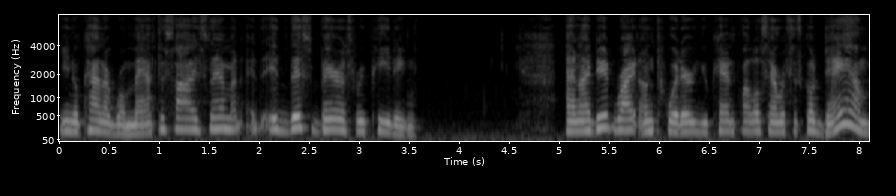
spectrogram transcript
you know, kind of romanticize them, and it, it, this bears repeating. And I did write on Twitter. You can follow San Francisco Damn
